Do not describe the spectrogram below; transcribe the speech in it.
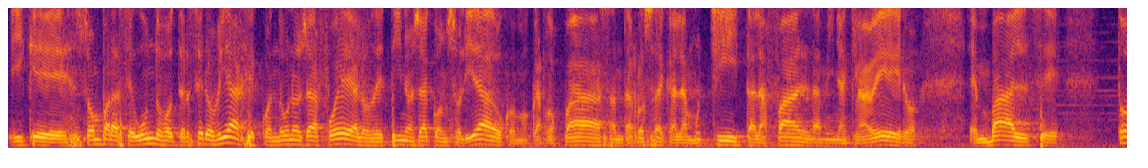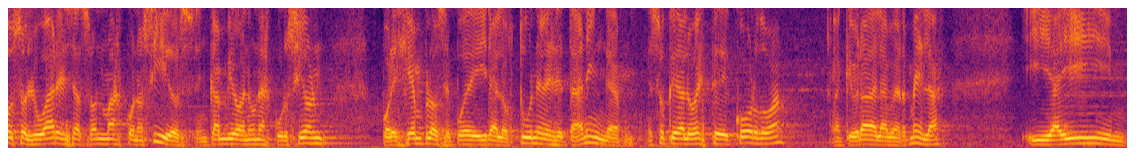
y que son para segundos o terceros viajes, cuando uno ya fue a los destinos ya consolidados, como Carlos Paz, Santa Rosa de Calamuchita, La Falda, Mina Clavero, Embalse, todos esos lugares ya son más conocidos. En cambio, en una excursión, por ejemplo, se puede ir a los túneles de Taninga, eso queda al oeste de Córdoba, la quebrada de la Bermela, y ahí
